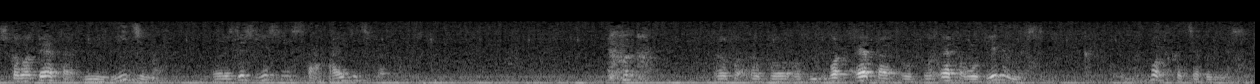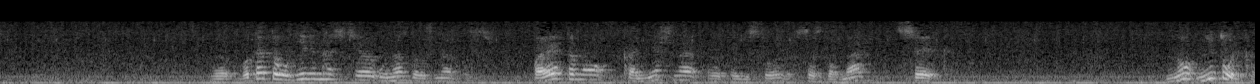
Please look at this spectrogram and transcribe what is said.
что вот это невидимое, э, здесь есть места, пройдите, пожалуйста. Э, э, вот эта, эта уверенность, вот хотя бы место. Вот эта уверенность у нас должна быть. Поэтому, конечно, создана церковь. Но не только,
